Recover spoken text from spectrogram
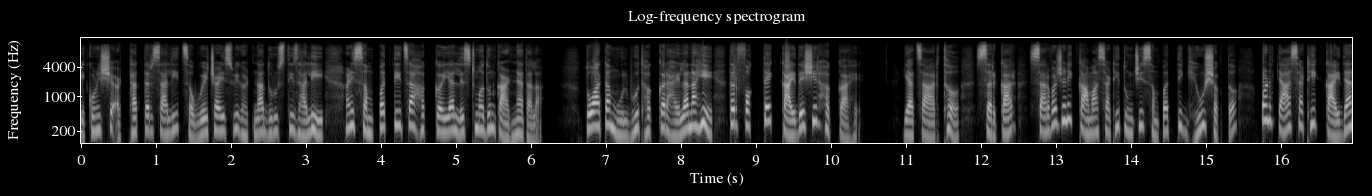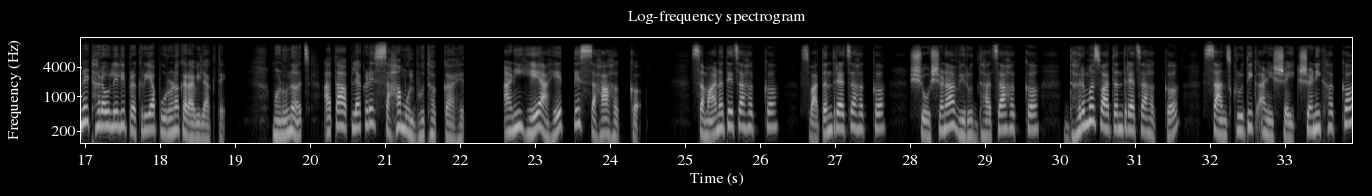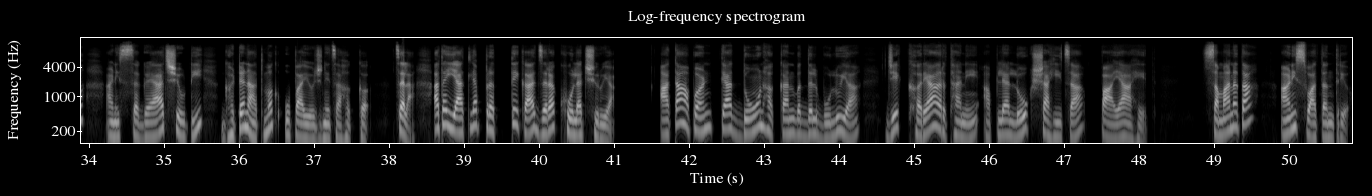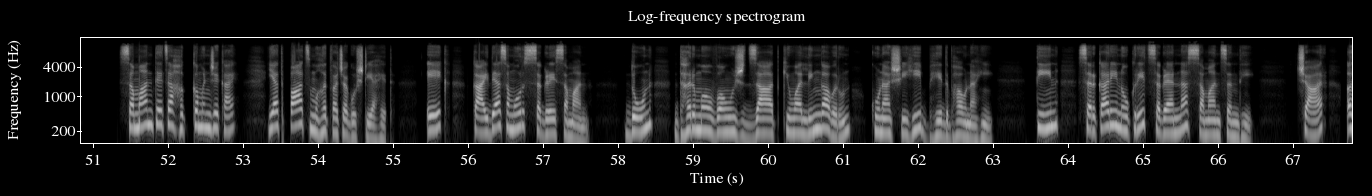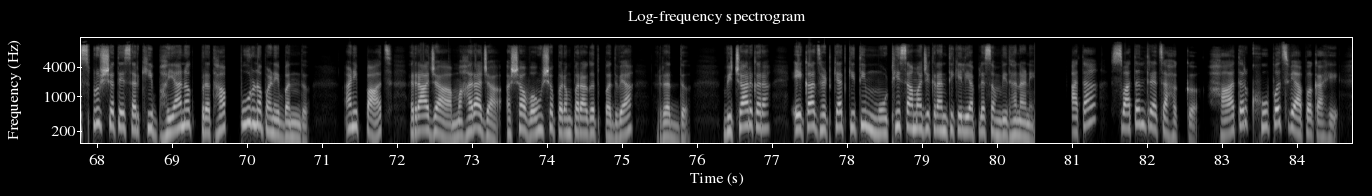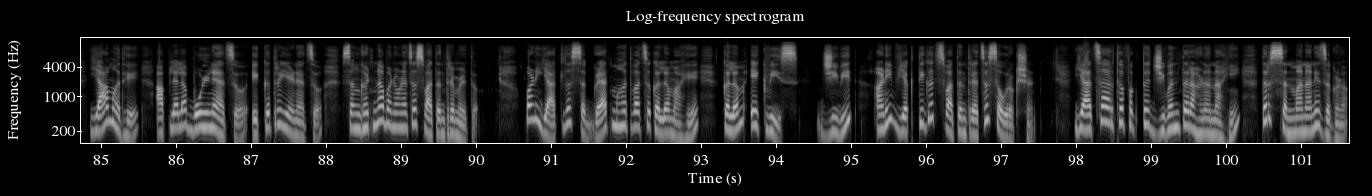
एकोणीसशे अठ्ठ्याहत्तर साली चव्वेचाळीसवी घटना दुरुस्ती झाली आणि संपत्तीचा हक्क या लिस्टमधून काढण्यात आला. तो आता मूलभूत हक्क राहिला नाही तर फक्त एक कायदेशीर हक्क आहे. याचा अर्थ सरकार सार्वजनिक कामासाठी तुमची संपत्ती घेऊ शकतं पण त्यासाठी कायद्याने ठरवलेली प्रक्रिया पूर्ण करावी लागते. म्हणूनच आता आपल्याकडे सहा मूलभूत हक्क आहेत. आणि हे आहेत ते सहा हक्क. समानतेचा हक्क स्वातंत्र्याचा हक्क शोषणाविरुद्धाचा हक्क धर्मस्वातंत्र्याचा हक्क सांस्कृतिक आणि शैक्षणिक हक्क आणि सगळ्यात शेवटी घटनात्मक उपाययोजनेचा हक्क. चला आता यातल्या प्रत्येकात जरा खोलात शिरूया. आता आपण त्या दोन हक्कांबद्दल बोलूया जे खऱ्या अर्थाने आपल्या लोकशाहीचा पाया आहेत. समानता आणि स्वातंत्र्य. समानतेचा हक्क म्हणजे काय? यात पाच महत्त्वाच्या गोष्टी आहेत. एक कायद्यासमोर सगळे समान. दोन धर्म वंश जात किंवा लिंगावरून कुणाशीही भेदभाव नाही. तीन सरकारी नोकरीत सगळ्यांना समान संधी. चार अस्पृश्यतेसारखी भयानक प्रथा पूर्णपणे बंद. आणि पाच राजा महाराजा अशा वंशपरंपरागत पदव्या रद्द. विचार करा एका झटक्यात किती मोठी सामाजिक क्रांती केली आपल्या संविधानाने. आता स्वातंत्र्याचा हक्क. हा तर खूपच व्यापक आहे. यामध्ये आपल्याला बोलण्याचं एकत्र येण्याचं संघटना बनवण्याचं स्वातंत्र्य मिळतं. पण यातलं सगळ्यात महत्वाचं कलम आहे कलम एकवीस जीवित आणि व्यक्तिगत स्वातंत्र्याचं संरक्षण. याचा अर्थ फक्त जिवंत राहणं नाही तर सन्मानाने जगणं.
